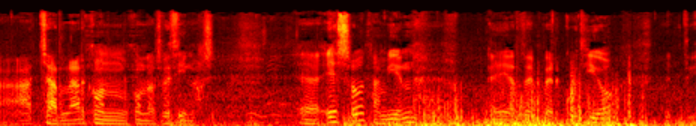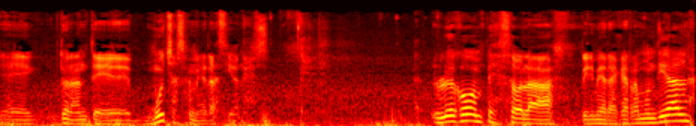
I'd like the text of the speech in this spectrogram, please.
a charlar con, con, los vecinos. Eh, eso también repercutió durante muchas generaciones. Luego empezó la Primera Guerra Mundial,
